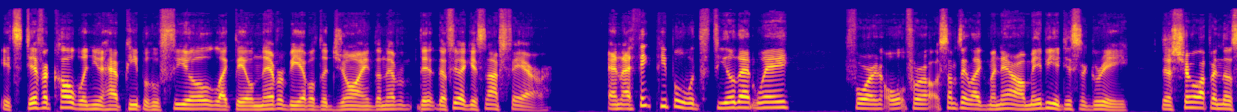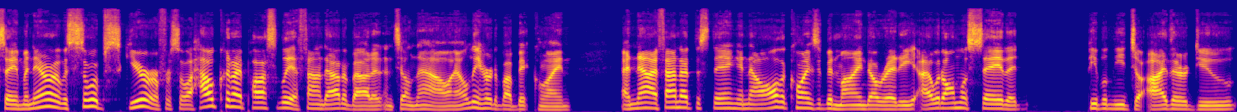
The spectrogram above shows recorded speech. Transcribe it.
it's difficult when you have people who feel like they'll never be able to join they'll never they, will feel like it's not fair. And i think people would feel that way for an old for something like monero. Maybe you disagree they'll show up and they'll say monero was so obscure for so how could i possibly have found out about it until now? I only heard about bitcoin and now i found out this thing and now all the coins have been mined already. I would almost say that people need to either do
